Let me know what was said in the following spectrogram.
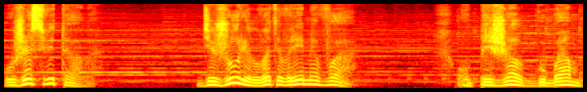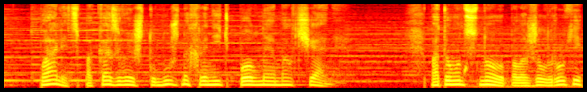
Уже светало. Дежурил в это время Ва. Он прижал к губам палец, показывая, что нужно хранить полное молчание. Потом он снова положил руки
